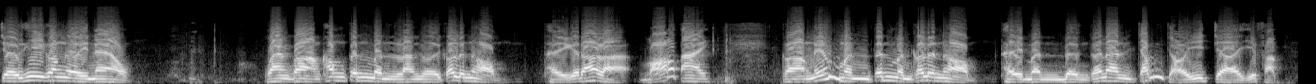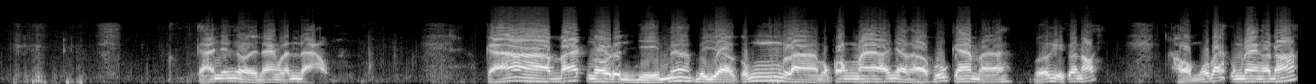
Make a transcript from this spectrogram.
Trừ khi con người nào hoàn toàn không tin mình là người có linh hồn, thì cái đó là bỏ tay. Còn nếu mình tin mình có linh hồn, thì mình đừng có nên chống chọi với trời, với phật. Cả những người đang lãnh đạo cả bác ngô đình diệm á, bây giờ cũng là một con ma ở nhà thờ phú cam mà. Bữa gì có nói hồn của bác cũng đang ở đó.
